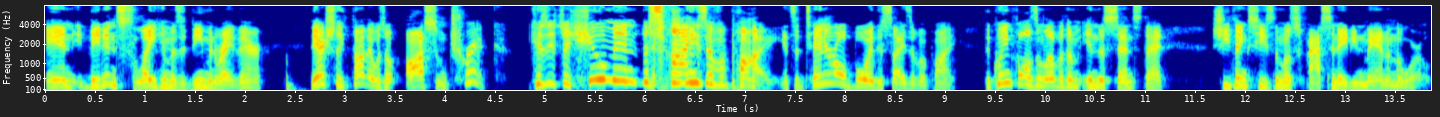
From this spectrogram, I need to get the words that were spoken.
And they didn't slay him as a demon right there. They actually thought that was an awesome trick. Because it's a human the size of a pie. It's a 10 year old boy the size of a pie. The queen falls in love with him in the sense that she thinks he's the most fascinating man in the world.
